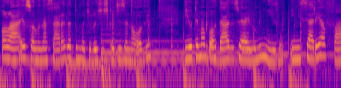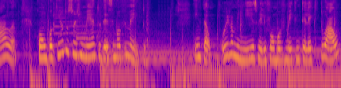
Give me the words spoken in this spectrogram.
Olá, eu sou a aluna Sara, da turma de Logística 19, e o tema abordado será Iluminismo. Iniciarei a fala com um pouquinho do surgimento desse movimento. Então, o Iluminismo ele foi um movimento intelectual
